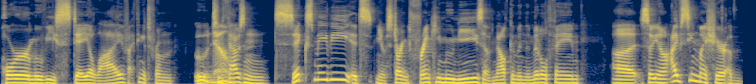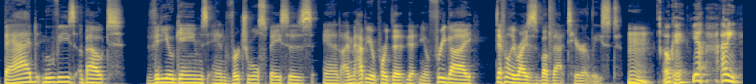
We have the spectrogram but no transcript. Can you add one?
horror movie Stay Alive. I think it's from Ooh, no. 2006 maybe it's you know starring frankie muniz of malcolm in the middle fame uh, so you know i've seen my share of bad movies about video games and virtual spaces and i'm happy to report that, that you know free guy definitely rises above that tier at least Hmm. okay yeah i mean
